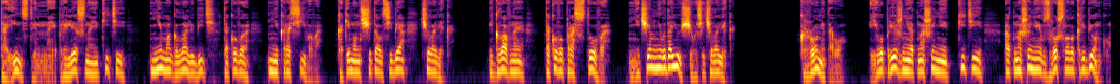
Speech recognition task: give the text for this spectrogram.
таинственная, прелестная Кити не могла любить такого некрасивого, каким он считал себя, человека. И, главное, такого простого, ничем не выдающегося человека. Кроме того, его прежнее отношение к Кити — отношение взрослого к ребенку,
